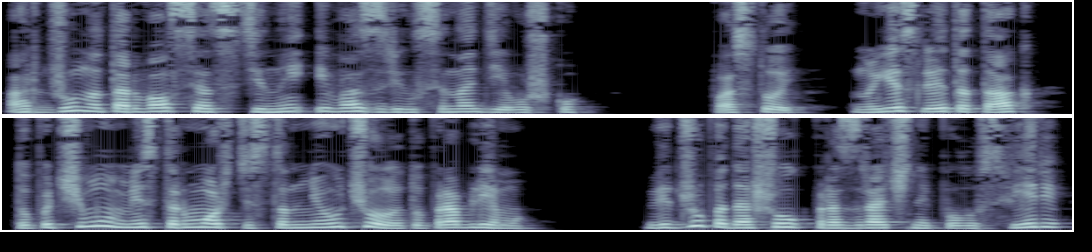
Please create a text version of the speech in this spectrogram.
Арджун оторвался от стены и воззрился на девушку. «Постой, но если это так, то почему мистер Мортистон не учел эту проблему?» Виджу подошел к прозрачной полусфере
